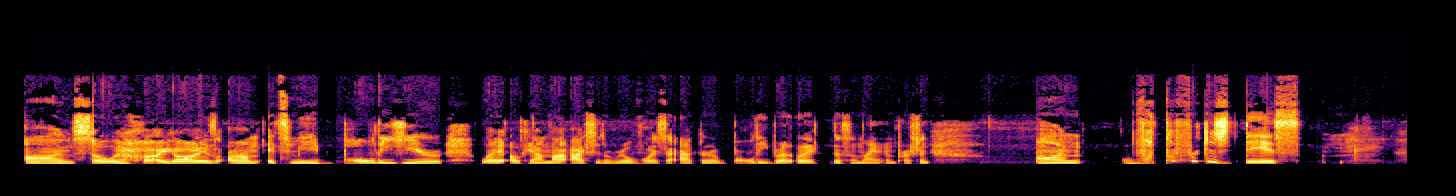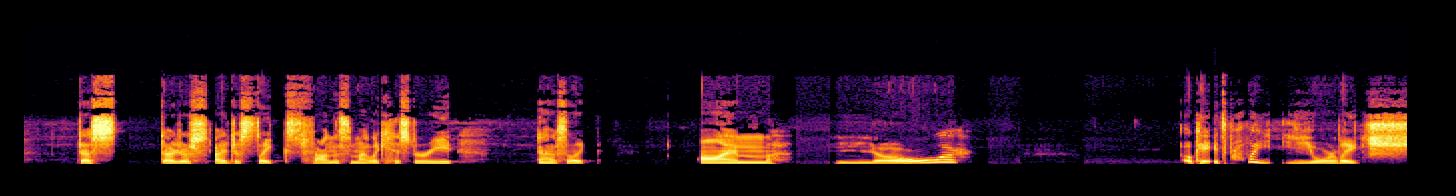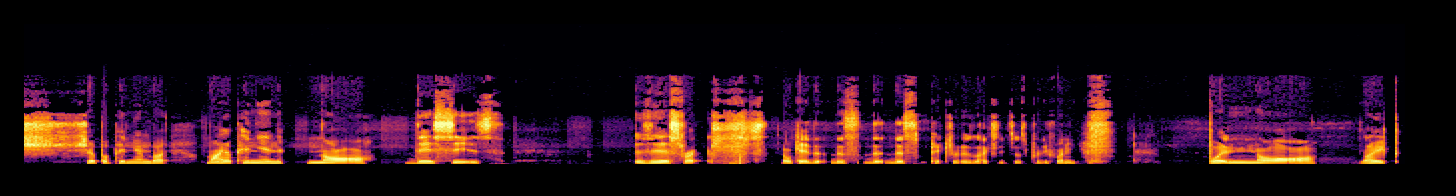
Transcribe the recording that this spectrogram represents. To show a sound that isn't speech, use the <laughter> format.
Um, so hi guys, um, it's me, Baldi here. Like, okay, I'm not actually the real voice actor of Baldi, but like, this is my impression. Um, what the frick is this? Just, I just, I just like found this in my like history, and I was like, um, no. Okay, it's probably your like ship opinion, but my opinion, nah. This is this right. <laughs> okay, th- this th- this picture is actually just pretty funny. But nah, like,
